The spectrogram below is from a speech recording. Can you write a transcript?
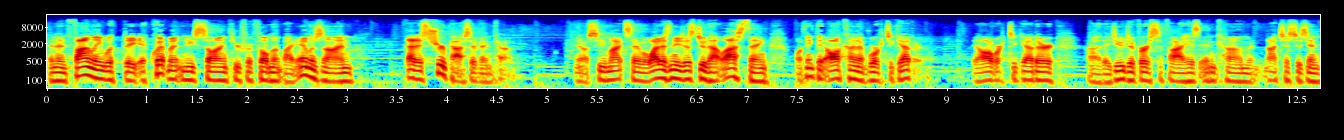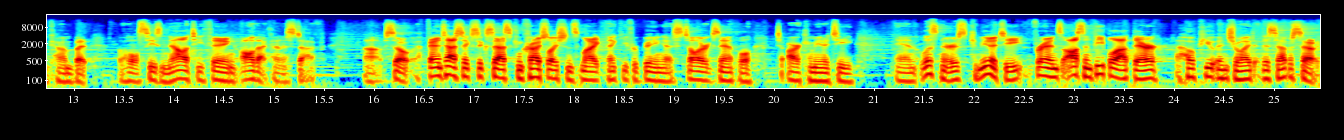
And then finally, with the equipment and he's selling through fulfillment by Amazon, that is true passive income. You know, so you might say, well, why doesn't he just do that last thing? Well, I think they all kind of work together. They all work together. Uh, they do diversify his income, not just his income, but the whole seasonality thing, all that kind of stuff. Uh, so, fantastic success. Congratulations, Mike. Thank you for being a stellar example to our community and listeners, community, friends, awesome people out there. I hope you enjoyed this episode.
